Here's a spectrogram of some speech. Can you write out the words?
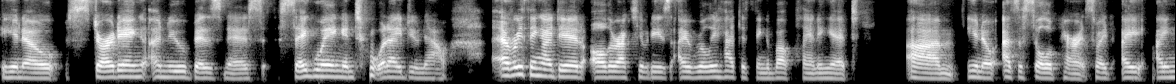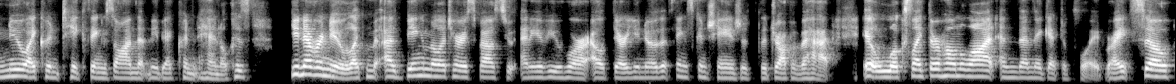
you know, starting a new business, segueing into what I do now, everything I did, all their activities, I really had to think about planning it um you know as a solo parent. So I, I i knew i couldn't take things on that maybe i couldn't handle because you never knew. Like as being a military spouse to any of you who are out there you know that things can change at the drop of a hat. It looks like they're home a lot and then they get deployed right? So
